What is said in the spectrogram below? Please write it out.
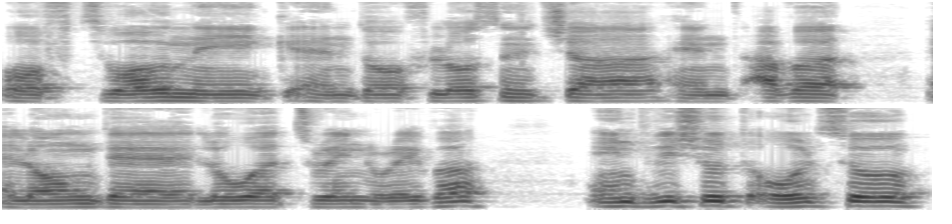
of Zvornik and of Loznica and other along the lower Drin River. And we should also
